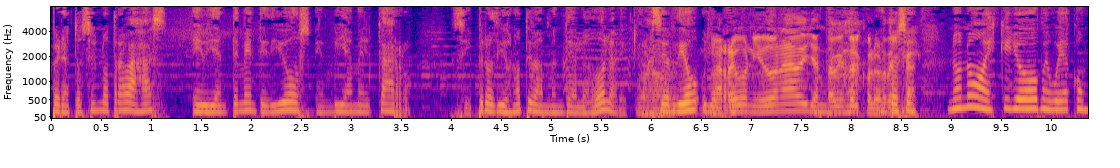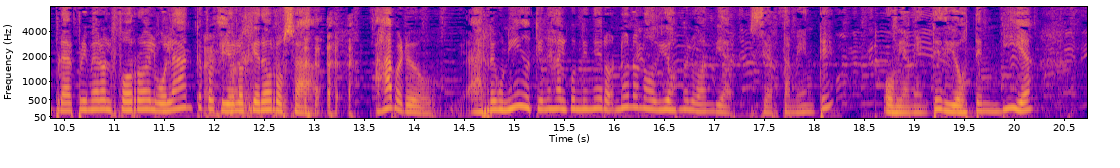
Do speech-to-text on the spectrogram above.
pero entonces no trabajas, evidentemente Dios envíame el carro Sí, pero Dios no te va a mandar los dólares. ¿Qué va a hacer Dios? no ha reunido nada y ya está viendo el color Entonces, No, no, es que yo me voy a comprar primero el forro del volante porque yo lo quiero rosado. Ajá, pero ¿has reunido? ¿Tienes algún dinero? No, no, no, Dios me lo va a enviar. Ciertamente, obviamente Dios te envía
